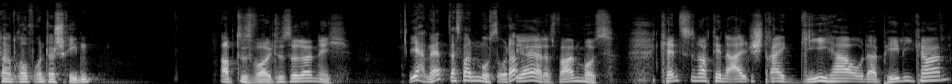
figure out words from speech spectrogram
darauf unterschrieben? Ob du es wolltest oder nicht. Ja, ne? Das war ein Muss, oder? Ja, ja, das war ein Muss. Kennst du noch den alten Streik GH oder Pelikan?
